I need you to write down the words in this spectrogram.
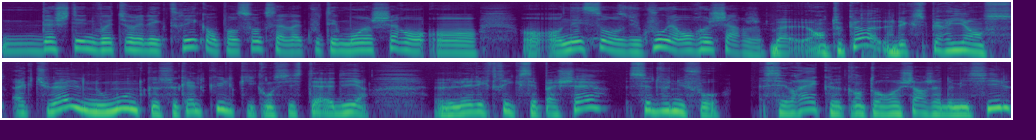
d'acheter une voiture électrique en pensant que ça va coûter moins cher en, essence du coup et en recharge. Bah, en tout cas, l'expérience actuelle nous montre que ce calcul qui consistait à dire euh, l'électrique c'est pas cher, c'est devenu faux. C'est vrai que quand on recharge à domicile,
